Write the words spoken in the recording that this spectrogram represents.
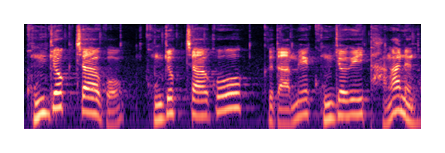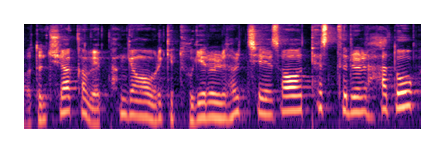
공격자하고 공격자고 그 다음에 공격을 당하는 어떤 취약한 웹 환경하고 이렇게 두 개를 설치해서 테스트를 하도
